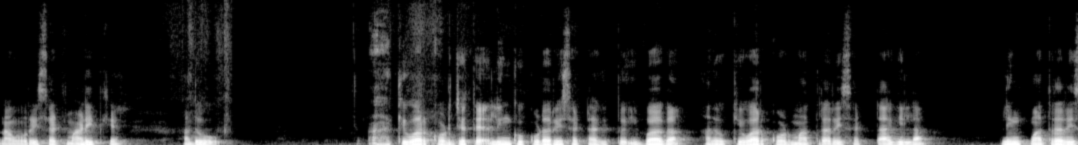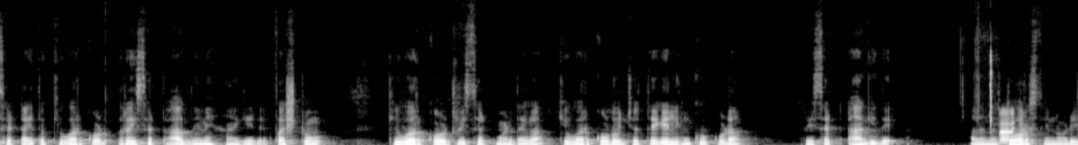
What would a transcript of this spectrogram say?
ನಾವು ರಿಸೆಟ್ ಮಾಡಿದ್ದಕ್ಕೆ ಅದು ಕ್ಯೂ ಆರ್ ಕೋಡ್ ಜೊತೆ ಲಿಂಕು ಕೂಡ ರೀಸೆಟ್ ಆಗಿತ್ತು. ಇವಾಗ ಅದು ಕ್ಯೂ ಆರ್ ಕೋಡ್ ಮಾತ್ರ ರೀಸೆಟ್ ಆಗಿಲ್ಲ. ಲಿಂಕ್ ಮಾತ್ರ ರೀಸೆಟ್ ಆಯಿತು. ಕ್ಯೂ ಆರ್ ಕೋಡ್ ರೀಸೆಟ್ ಆಗದೇ ಇದೆ. First Q R code reset ಮಾಡಿದಾಗ ಕ್ಯೂ ಆರ್ ಕೋಡು ಜೊತೆಗೆ ಲಿಂಕು ಕೂಡ ರೀಸೆಟ್ ಆಗಿದೆ. ಅದನ್ನು ತೋರಿಸ್ತೀನಿ ನೋಡಿ.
